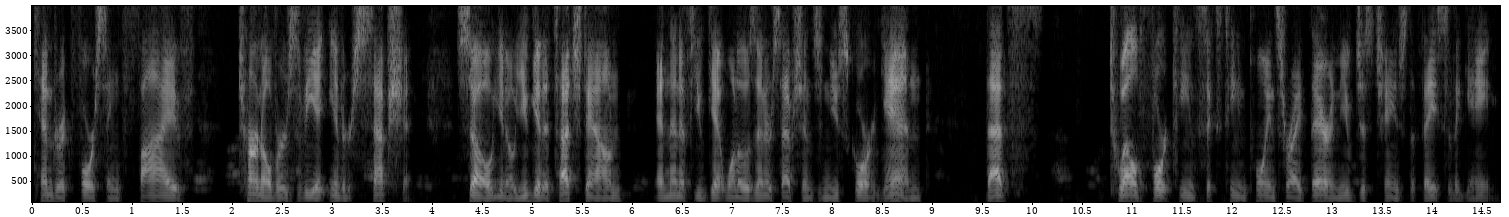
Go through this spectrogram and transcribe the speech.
Kendrick forcing five turnovers via interception. So, you know, you get a touchdown. And then if you get one of those interceptions and you score again, that's 12, 14, 16 points right there. And you've just changed the face of a game.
